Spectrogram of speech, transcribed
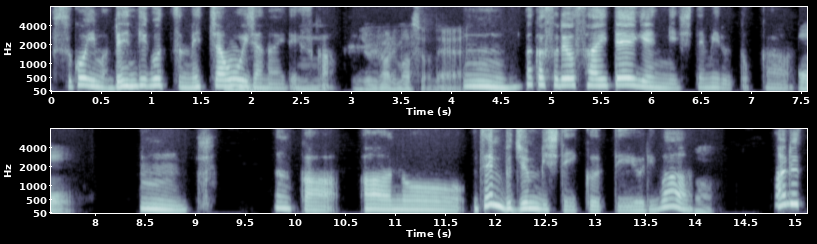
すごい今便利グッズめっちゃ多いじゃないですか。うんいろいろありますよね。うん。なんかそれを最低限にしてみるとか、おううん。なんか、あの、全部準備していくっていうよりは、うん。ある、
